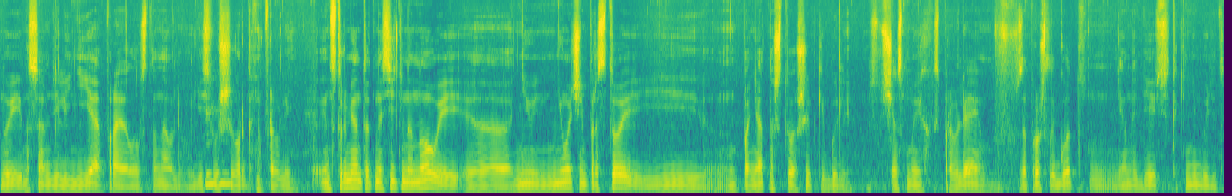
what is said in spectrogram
Ну и на самом деле не я правила устанавливаю, есть mm-hmm. высший орган управления. Инструмент относительно новый, э, не, не очень простой, и ну, понятно, что ошибки были. Сейчас мы их исправляем. За прошлый год, я надеюсь, все-таки не будет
